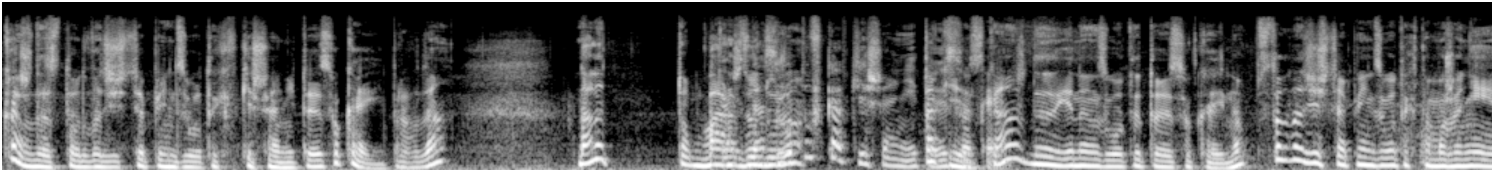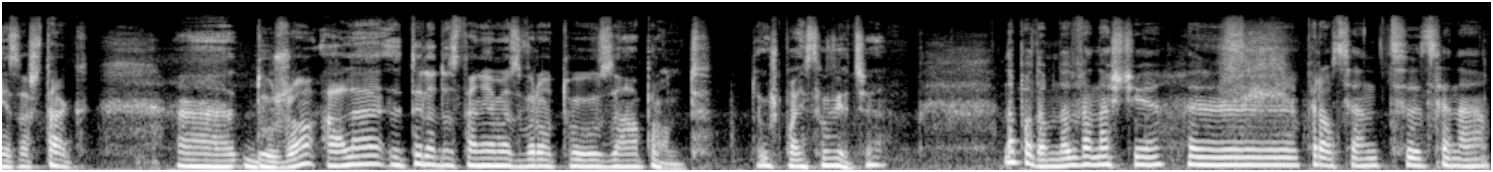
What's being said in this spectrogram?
Każde 125 zł w kieszeni to jest ok, prawda? No ale to bardzo Każda dużo. złotówka w kieszeni to tak jest, jest, każdy jeden złoty to jest ok. No 125 zł to może nie jest aż tak e, dużo, ale tyle dostaniemy zwrotu za prąd. To już państwo wiecie. No podobno 12% y, procent cena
